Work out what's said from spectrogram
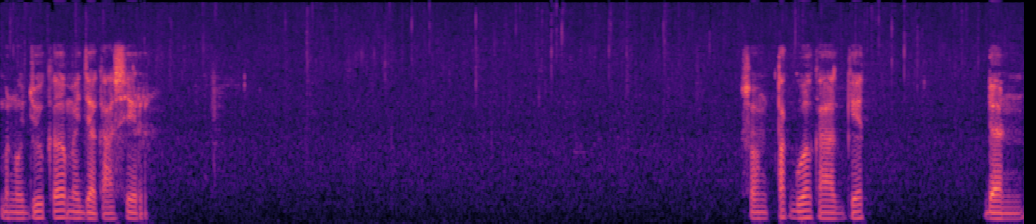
menuju ke meja kasir. Sontak gue kaget dan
